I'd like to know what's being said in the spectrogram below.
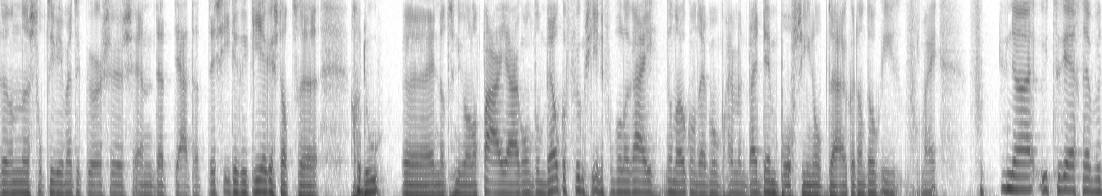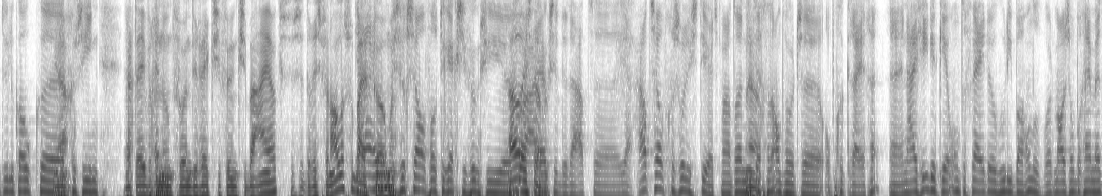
dan stopt hij weer met de cursus. En dat, ja, dat is iedere keer is dat gedoe. Uh, en dat is nu al een paar jaar rondom welke functie in de voetballerij dan ook. Want we hebben op een gegeven moment bij Den Bosch zien opduiken. Dan ook volgens mij Fortuna Utrecht hebben we natuurlijk ook uh, gezien. Werd even genoemd voor een directiefunctie bij Ajax. Dus er is van alles voorbij ja, gekomen. Hij zichzelf als directiefunctie uh, oh, Ajax inderdaad. Uh, ja, hij had zelf gesolliciteerd, maar had er niet echt een antwoord op gekregen. en hij is iedere keer ontevreden hoe die behandeld wordt. Maar als op een gegeven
